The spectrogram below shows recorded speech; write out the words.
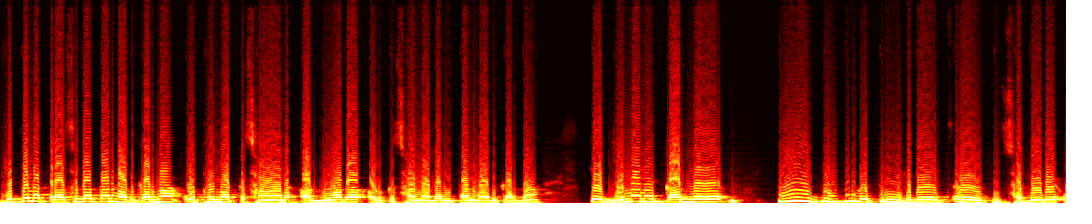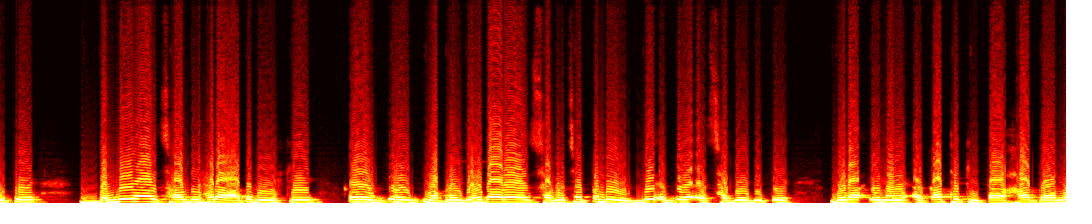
ਜਿੱਥੇ ਮੈਂ ਪ੍ਰੈਸ ਦਾ ਧੰਨਵਾਦ ਕਰਦਾ, ਉੱਥੇ ਮੈਂ ਕਿਸਾਨ ਆਗੂਆਂ ਦਾ ਔਰ ਕਿਸਾਨਾਂ ਦਾ ਵੀ ਧੰਨਵਾਦ ਕਰਦਾ ਕਿ ਜਿਨ੍ਹਾਂ ਨੇ ਕੱਲ 30 ਤਰੀਕ ਦੇ ਸੱਦੇ ਦੇ ਉੱਤੇ ਡੱਲੇਵਾਲ ਸਾਹਿਬ ਦੀ ਹਰਾਤ ਵੇਖ ਕੇ ਆਪਣੇ ਜਹੇਦਾਰ ਸਰਵਨ ਸਿੰਘ ਪੰਧੇਰ ਦੇ ਦੇ ਸੱਦੇ ਦਿੱਤੇ ਜਿਹੜਾ ਇਹਨਾਂ ਨੇ ਇਕੱਠ ਕੀਤਾ, ਹਰ ਟਾਈਮ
